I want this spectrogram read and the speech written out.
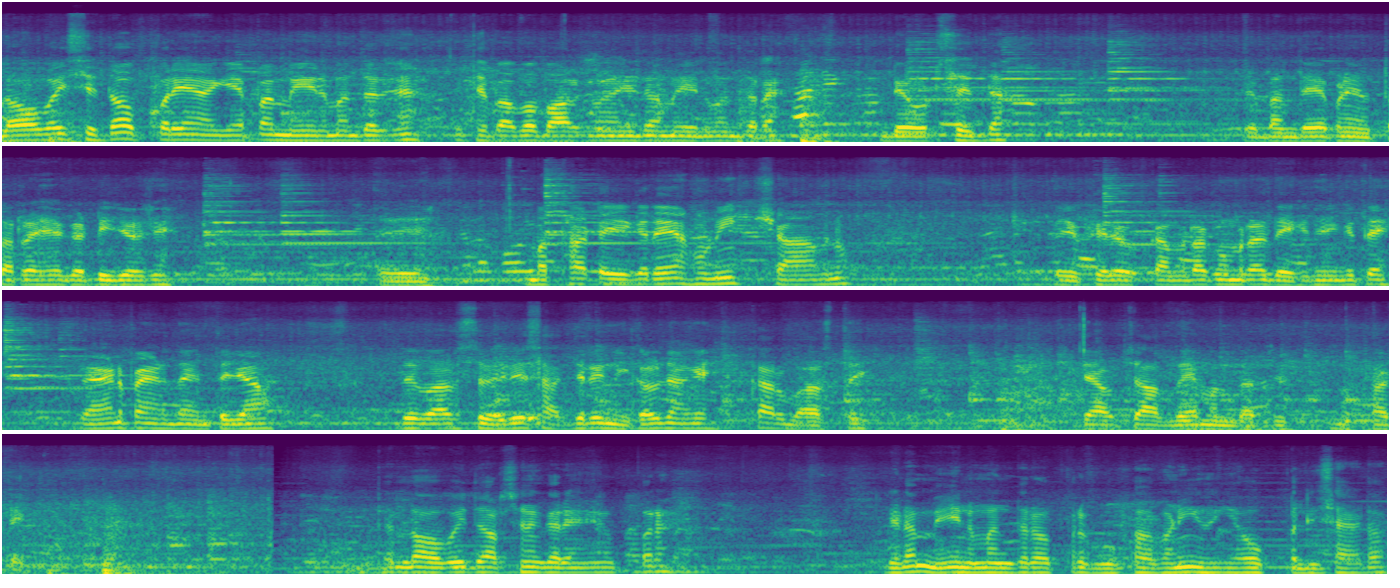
ਲਓ ਬਾਈ ਸਿੱਧਾ ਉੱਪਰ ਹੀ ਆ ਗਏ ਆਪਾਂ ਮੇਨ ਮੰਦਿਰ 'ਚ ਜਿੱਥੇ ਬਾਬਾ ਬਾਲਕ ਨਾਥ ਜੀ ਦਾ ਮੇਨ ਮੰਦਿਰ ਹੈ ਡਿਓਟ ਸਿੱਧਾ ਤੇ ਬੰਦੇ ਆਪਣੇ ਉਤਰ ਰਹੇ ਆ ਗੱਡੀ 'ਚੋਂ ਜੀ ਤੇ ਮੱਥਾ ਟੇਕ ਰਹੇ ਆ ਹੁਣੀ ਸ਼ਾਮ ਨੂੰ ਤੇ ਫਿਰ ਕਮਰਾ ਕੁਮਰਾ ਦੇਖਦੇ ਹਾਂ ਕਿਤੇ। ਰਹਿਣ ਪੈਣ ਦਾ ਇੰਤਜ਼ਾਮ। ਦੇ ਬਾਅਦ ਸਵੇਰੇ ਸਾਜਰੇ ਨਿਕਲ ਜਾਾਂਗੇ ਘਰ ਵਾਸਤੇ। ਚੱਲ ਚੱਲਦੇ ਆ ਮੰਦਿਰ 'ਚ, ਮੱਥਾ ਟੇਕਣ। ਤੇ ਲਓ ਬਈ ਦਰਸ਼ਨ ਕਰੇ ਆ ਉੱਪਰ। ਜਿਹੜਾ ਮੇਨ ਮੰਦਰ ਆ, ਉੱਪਰ ਗੁਫਾ ਬਣੀ ਹੋਈ ਆ ਉਹ ਉੱਪਰਲੀ ਸਾਈਡ ਆ।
